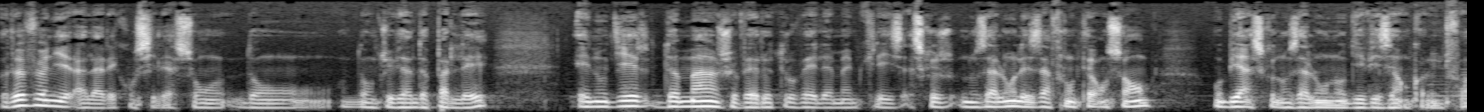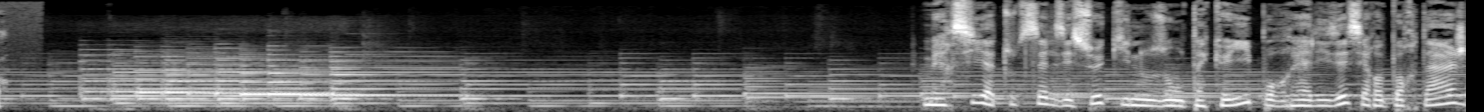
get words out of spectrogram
revenir à la réconciliation dont, tu viens de parler, et nous dire demain je vais retrouver les mêmes crises. Est-ce que nous allons les affronter ensemble ou bien est-ce que nous allons nous diviser encore une fois? Merci à toutes celles et ceux qui nous ont accueillis pour réaliser ces reportages.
